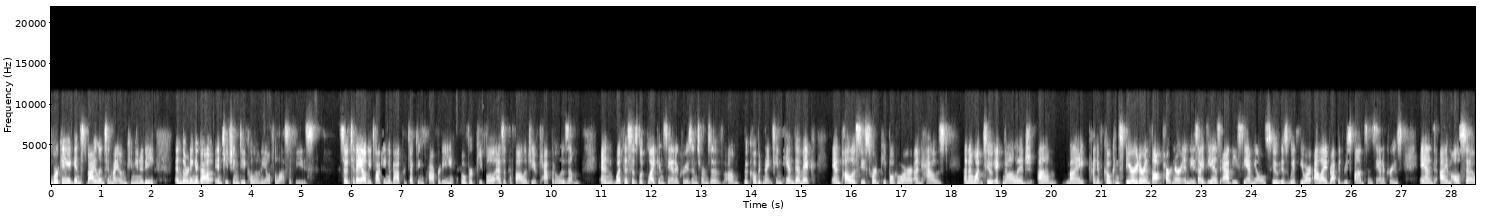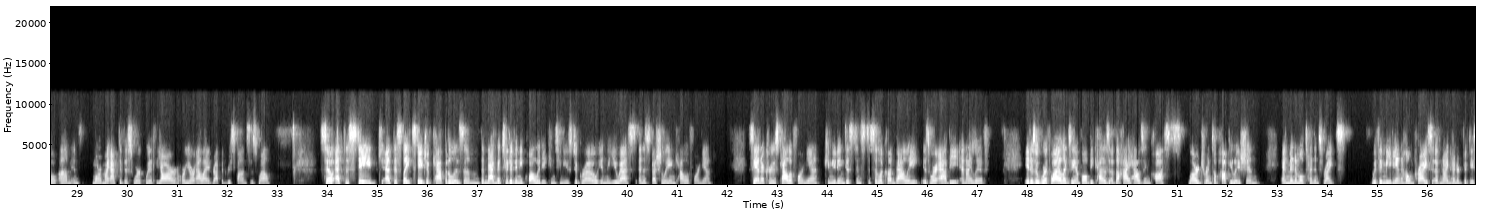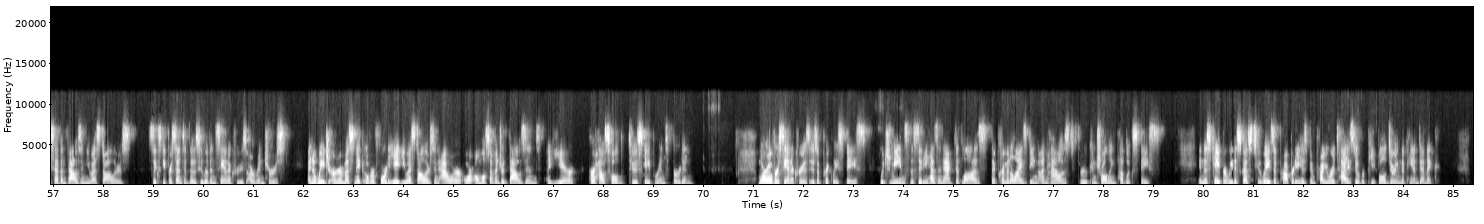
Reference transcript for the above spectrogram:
working against violence in my own community, and learning about and teaching decolonial philosophies. So today I'll be talking about protecting property over people as a pathology of capitalism and what this has looked like in Santa Cruz in terms of um, the COVID-19 pandemic and policies toward people who are unhoused. And I want to acknowledge um, my kind of co-conspirator and thought partner in these ideas, Abby Samuels, who is with your Allied Rapid Response in Santa Cruz. And I'm also um, in more of my activist work with YAR or your Allied Rapid Response as well. So at this stage, at this late stage of capitalism, the magnitude of inequality continues to grow in the US and especially in California. Santa Cruz, California, commuting distance to Silicon Valley is where Abby and I live. It is a worthwhile example because of the high housing costs, large rental population, and minimal tenants' rights. With a median home price of 957,000 US dollars, 60% of those who live in Santa Cruz are renters, and a wage earner must make over 48 US dollars an hour or almost 100,000 a year per household to escape rent burden. Moreover, Santa Cruz is a prickly space, which means the city has enacted laws that criminalize being unhoused through controlling public space. In this paper, we discuss two ways that property has been prioritized over people during the pandemic.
